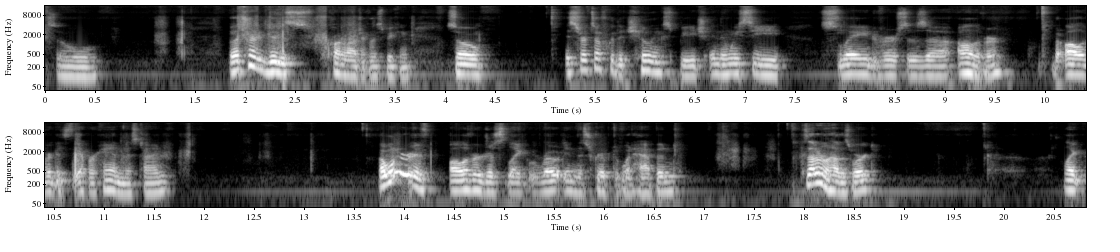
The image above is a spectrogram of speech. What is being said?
so, let's try to do this chronologically speaking. So, it starts off with a chilling speech, and then we see Slade versus uh, Oliver, but Oliver gets the upper hand this time. I wonder if Oliver just like wrote in the script what happened, because I don't know how this worked. Like,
